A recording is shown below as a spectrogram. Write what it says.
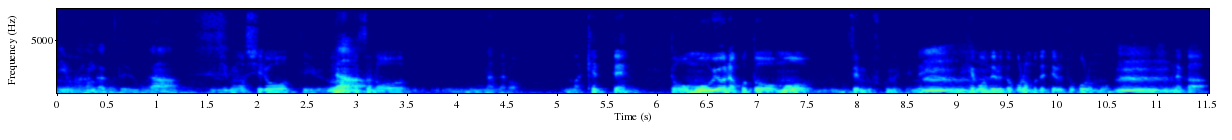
ていう感覚というか、うん。自分を知ろうっていう。なあ。そのなんだろう、まあ、欠点と思うようなことをも全部含めてね、うん。へこんでるところも出てるところも、うん。なんか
